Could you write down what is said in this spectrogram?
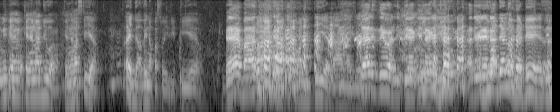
mi ke- kenya najua kenya nasikia. Gava inapaswa ilipie Eh, bana. walipie bana juu. Tayari si walipia kila kitu. Hadi Juu at the end of the day as in,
